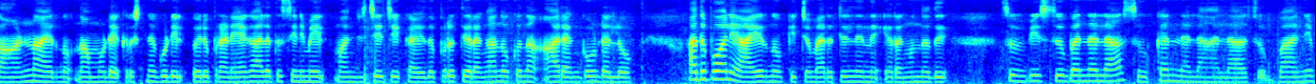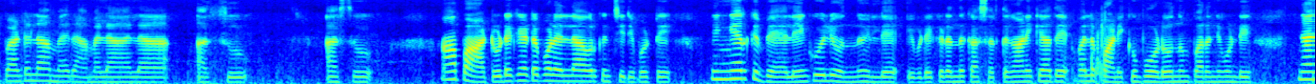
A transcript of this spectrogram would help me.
കാണണമായിരുന്നു നമ്മുടെ കൃഷ്ണഗുഡിൽ ഒരു പ്രണയകാലത്ത് സിനിമയിൽ മഞ്ജു ചേച്ചി കഴുതപ്പുറത്ത് ഇറങ്ങാൻ നോക്കുന്ന ആ രംഗമുണ്ടല്ലോ. അതുപോലെ ആയിരുന്നു കിച്ചുമരത്തിൽ നിന്ന് ഇറങ്ങുന്നത്. സുവി സുബനല സുഖന്നലാല സുബാനി പടലാമ രാമലാല അസു അസു. ആ പാട്ടൂടെ കേട്ടപ്പോൾ എല്ലാവർക്കും ചിരിപൊട്ടി ഇങ്ങേർക്ക് വേലയും കൂലിയും ഒന്നുമില്ലേ? ഇവിടെ കിടന്ന് കസർത്ത് കാണിക്കാതെ വല്ല പണിക്കും പോടോന്നും പറഞ്ഞുകൊണ്ട് ഞാൻ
